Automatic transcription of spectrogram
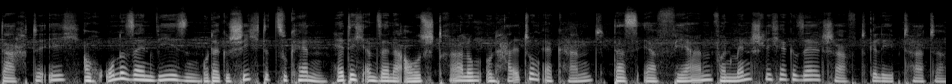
dachte ich, auch ohne sein Wesen oder Geschichte zu kennen, hätte ich an seiner Ausstrahlung und Haltung erkannt, dass er fern von menschlicher Gesellschaft gelebt hatte.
